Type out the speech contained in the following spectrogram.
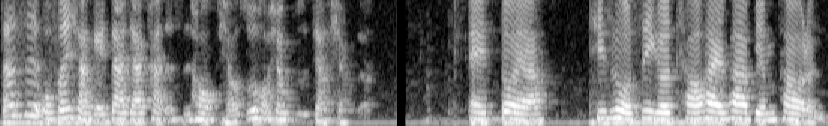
但是我分享给大家看的时候，小猪好像不是这样想的。哎，对啊，其实我是一个超害怕鞭炮人。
